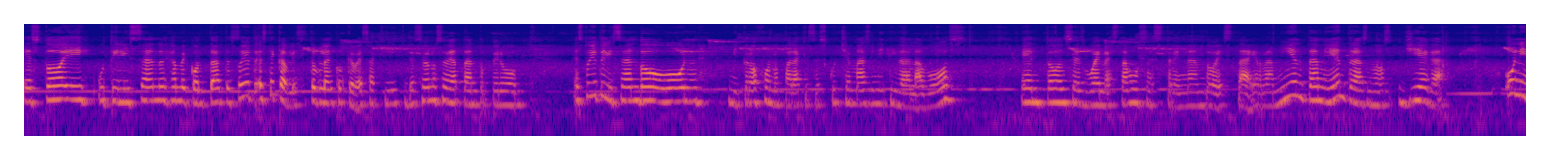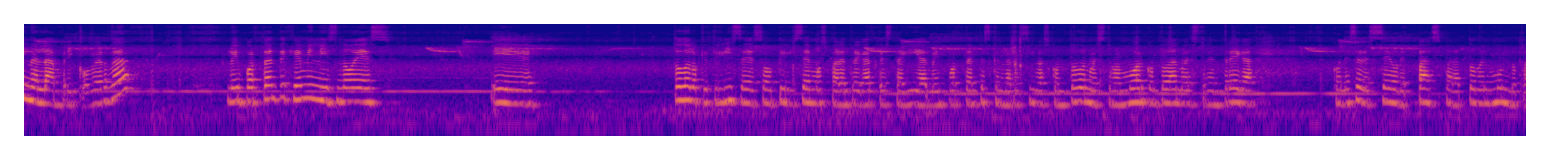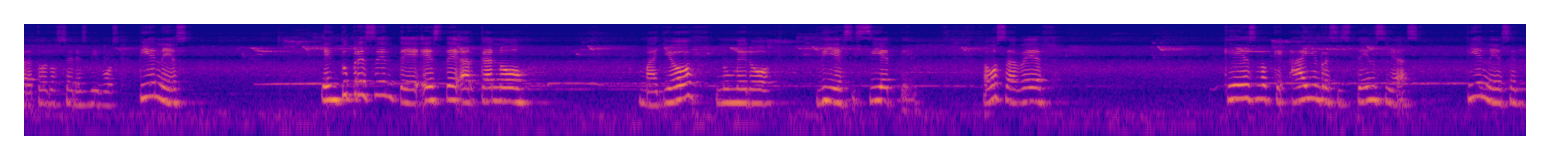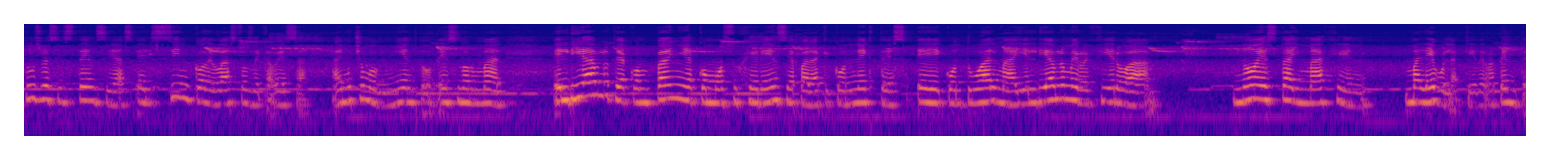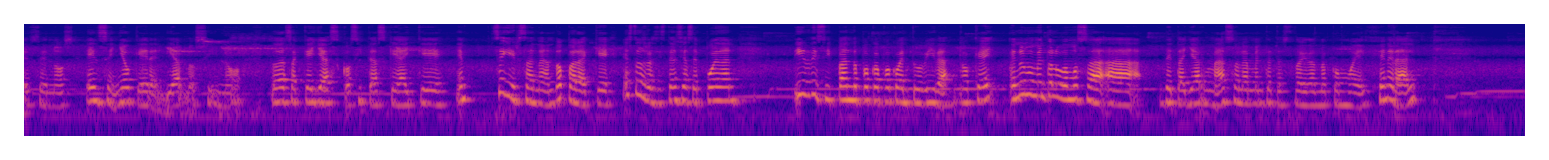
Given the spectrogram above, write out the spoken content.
Estoy utilizando, déjame contarte, estoy, este cablecito blanco que ves aquí, deseo no se vea tanto, pero estoy utilizando un micrófono para que se escuche más nítida la voz. Entonces, bueno, estamos estrenando esta herramienta mientras nos llega un inalámbrico, ¿verdad? Lo importante, Géminis, no es eh, todo lo que utilices o utilicemos para entregarte esta guía. Lo importante es que la recibas con todo nuestro amor, con toda nuestra entrega, con ese deseo de paz para todo el mundo, para todos los seres vivos. Tienes en tu presente este arcano mayor número 17. Vamos a ver ¿Qué es lo que hay en resistencias? Tienes en tus resistencias el 5 de bastos de cabeza. Hay mucho movimiento, es normal. El diablo te acompaña como sugerencia para que conectes eh, con tu alma. Y el diablo me refiero a no esta imagen malévola que de repente se nos enseñó que era el diablo, sino todas aquellas cositas que hay que em, seguir sanando para que estas resistencias se puedan ir disipando poco a poco en tu vida, ¿ok? En un momento lo vamos a, detallar más, solamente te estoy dando como el general.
